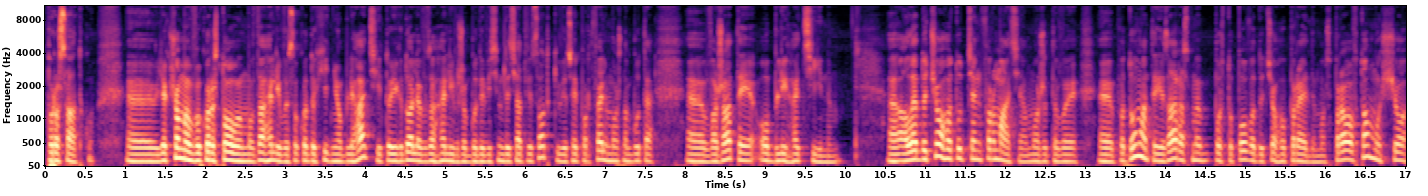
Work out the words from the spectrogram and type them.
Просадку. Е, якщо ми використовуємо взагалі високодохідні облігації, то їх доля взагалі вже буде 80%, і цей портфель можна буде е, вважати облігаційним. Е, Але до чого тут ця інформація, можете ви е, подумати, і зараз ми поступово до цього перейдемо. Справа в тому, що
